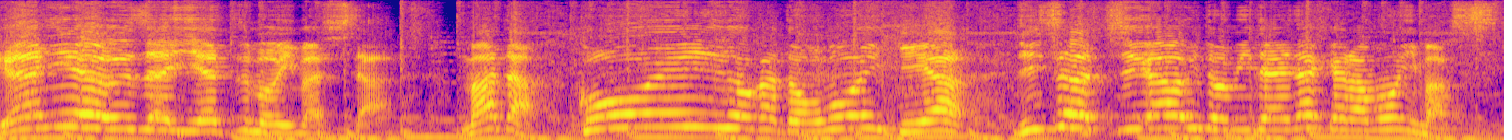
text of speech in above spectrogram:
中にはうざいやつもいました。またこういう人かと思いきや実は違う人みたいなキャラもいます。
